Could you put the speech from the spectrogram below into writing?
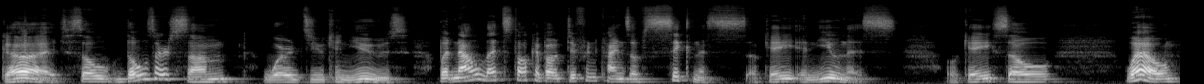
Good. So those are some words you can use. But now let's talk about different kinds of sickness, okay, and illness. Okay, so, well,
